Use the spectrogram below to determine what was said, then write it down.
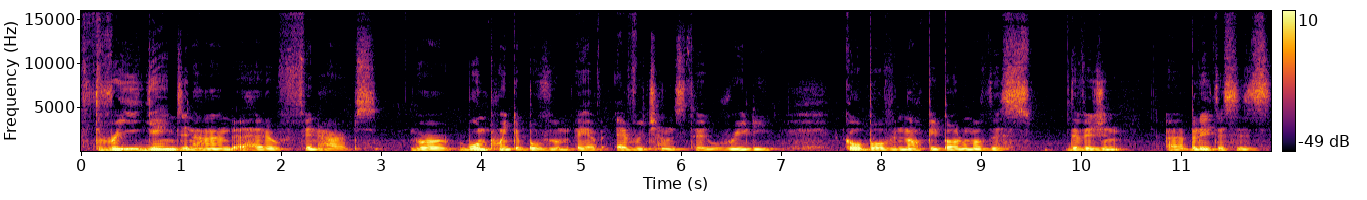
three games in hand ahead of Finn Harps, who are one point above them. They have every chance to really go above and not be bottom of this division. Uh, I believe this is.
